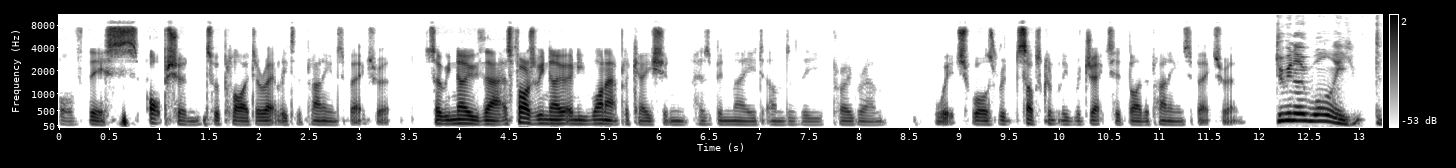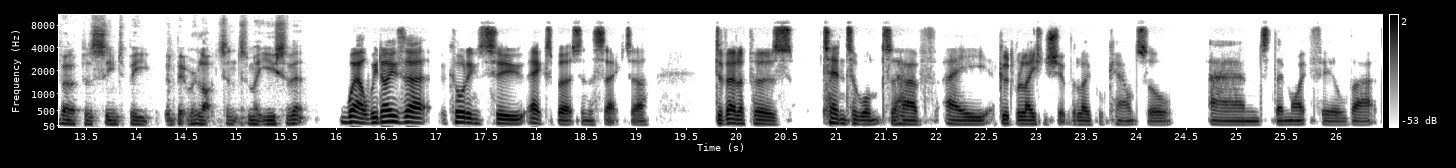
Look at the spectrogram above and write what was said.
of this option to apply directly to the planning inspectorate. So we know that, as far as we know, only one application has been made under the programme, which was re- subsequently rejected by the planning inspectorate. Do we know why developers seem to be a bit reluctant to make use of it? Well, we know that according to experts in the sector, developers tend to want to have a good relationship with the local council, and they might feel that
